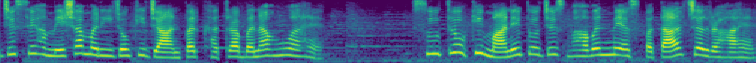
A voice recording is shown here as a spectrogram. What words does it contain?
जिससे हमेशा मरीजों की जान पर खतरा बना हुआ है। सूत्रों की माने तो जिस भवन में अस्पताल चल रहा है,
